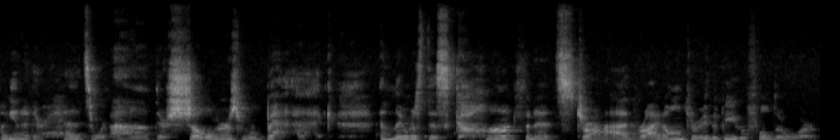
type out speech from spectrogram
oh, you know, their heads were up, their shoulders were back, and there was this confident stride right on through the beautiful door.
